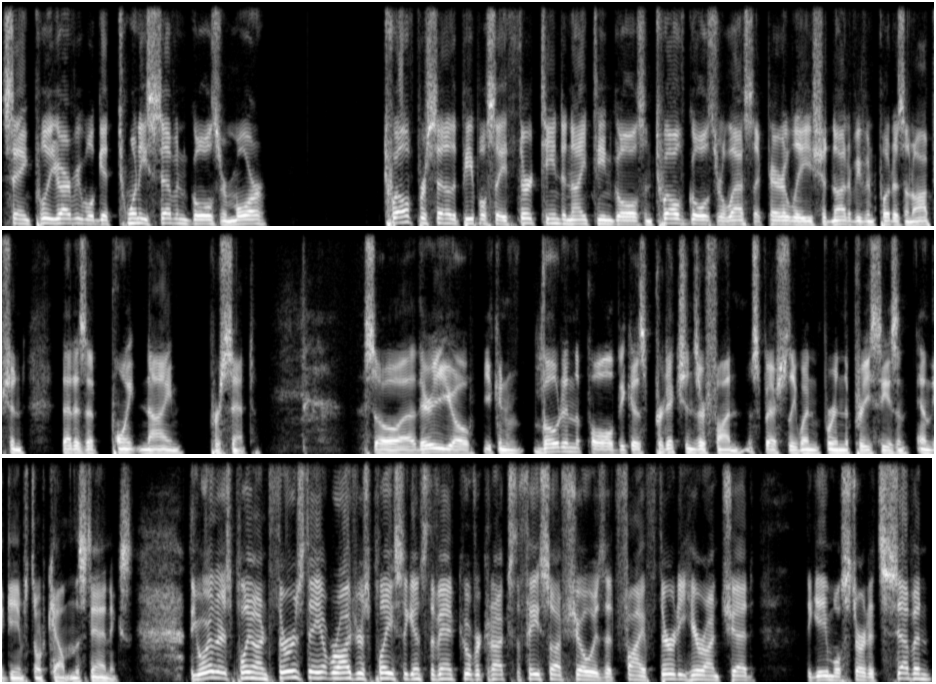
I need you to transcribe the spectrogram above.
saying Puliarvi will get 27 goals or more. 12% of the people say 13 to 19 goals, and 12 goals or less apparently should not have even put as an option. That is at 0.9%. So uh, there you go. You can vote in the poll because predictions are fun, especially when we're in the preseason and the games don't count in the standings. The Oilers play on Thursday at Rogers Place against the Vancouver Canucks. The face-off show is at 5:30 here on Ched. The game will start at 7.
